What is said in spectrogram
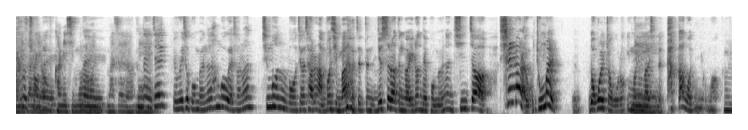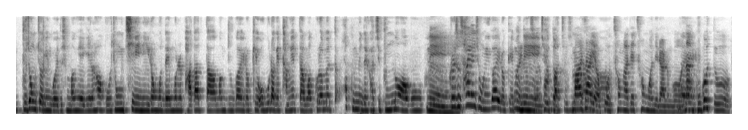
그렇죠, 아니잖아요. 네. 북한의 신문은 네. 맞아요. 근데 네. 이제 여기서 보면은 한국에서는 신문 뭐 제가 잘은 안 보지만 어쨌든 뉴스라든가 이런 데 보면은 진짜 신뢰라 정말 노골적으로 이모님 네. 말씀대로 다 까거든요. 막 부정적인 거에 대해서 막 얘기를 하고 정치인이 이런 거 뇌물을 받았다. 막 누가 이렇게 억울하게 당했다. 막 그러면 딱 국민들이 같이 분노하고 네. 그래서 사회 정의가 이렇게 어, 밸런스가 잘 맞춰지는 게 맞아요. 그 청와대 청원이라는 거. 네. 난 그것도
